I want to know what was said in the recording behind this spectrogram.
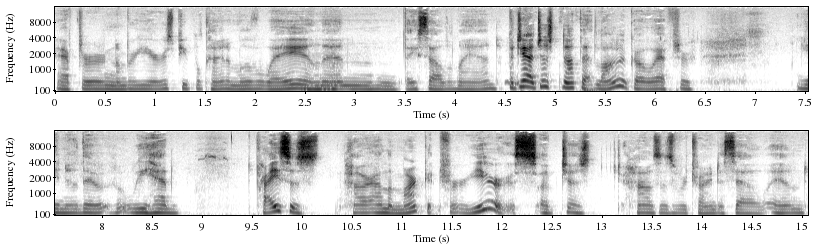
After a number of years, people kind of move away and mm-hmm. then they sell the land. But yeah, just not that long ago, after you know, there, we had prices are on the market for years of just houses we're trying to sell and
